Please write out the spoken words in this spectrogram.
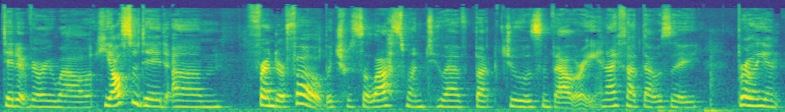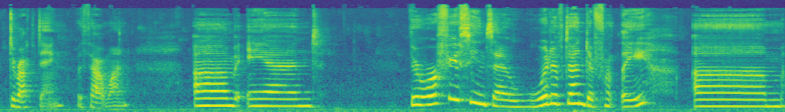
did it very well. He also did um, Friend or Foe, which was the last one to have Buck, Jules, and Valerie, and I thought that was a brilliant directing with that one. Um, and there were a few scenes I would have done differently. Um,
